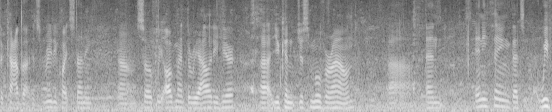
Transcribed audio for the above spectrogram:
the Kaaba. It's really quite stunning. Um, so if we augment the reality here, uh, you can just move around uh, and anything that's we've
